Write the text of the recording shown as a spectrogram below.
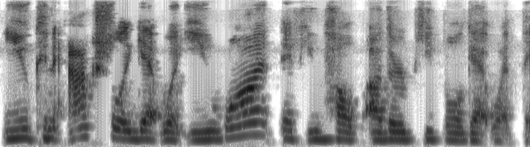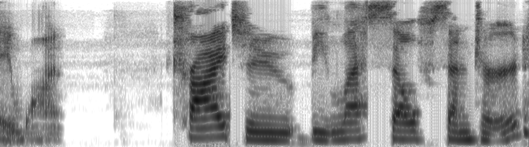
you can actually get what you want if you help other people get what they want. Try to be less self centered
